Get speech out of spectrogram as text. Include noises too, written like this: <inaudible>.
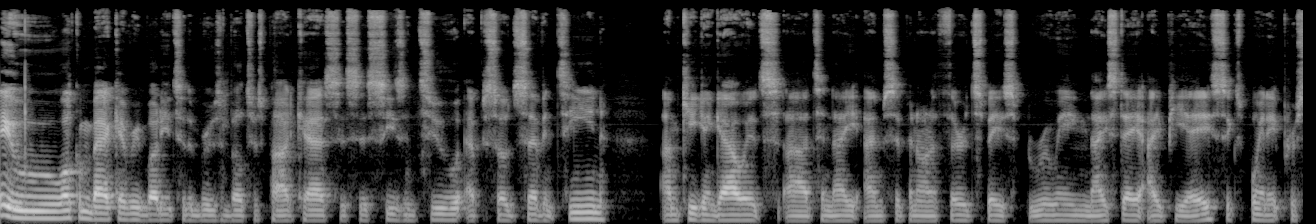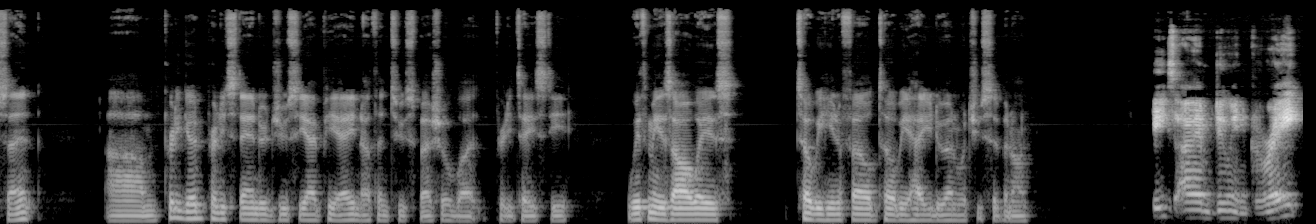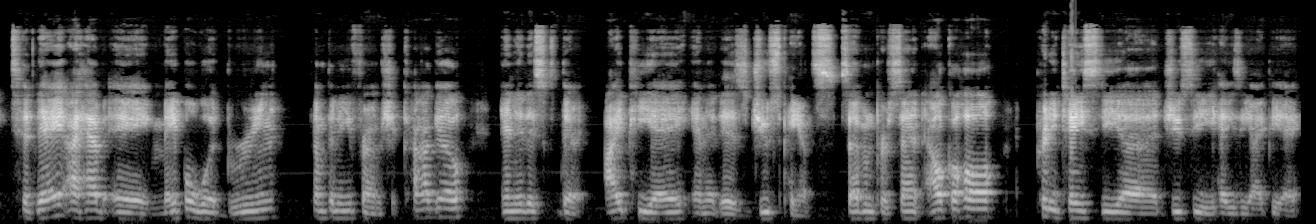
Hey, welcome back, everybody, to the Brews and Belters podcast. This is season two, episode 17. I'm Keegan Gowitz. Uh, tonight, I'm sipping on a third space brewing Nice Day IPA, 6.8%. Um, pretty good, pretty standard, juicy IPA. Nothing too special, but pretty tasty. With me, as always, Toby Henefeld. Toby, how you doing? What you sipping on? Keeks, I am doing great. Today, I have a Maplewood Brewing company from Chicago, and it is their IPA, and it is Juice Pants, seven percent alcohol, pretty tasty, uh, juicy, hazy IPA.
